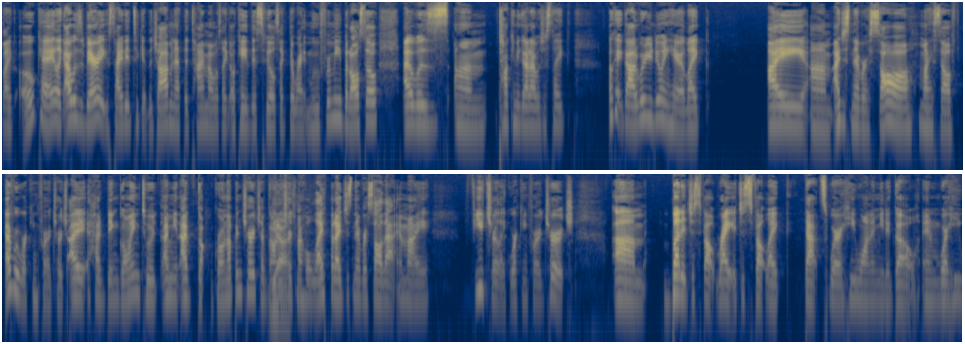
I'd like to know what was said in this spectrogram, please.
like, okay, like I was very excited to get the job, and at the time I was like, okay, this feels like the right move for me. But also, I was um talking to God. I was just like, okay, God, what are you doing here? Like, I um I just never saw myself ever working for a church. I had been going to I mean, I've got, grown up in church. I've gone Yeah. to church my whole life, but I just never saw that in my future like working for a church. Um but it just felt right. It just felt like that's where he wanted me to go and where he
